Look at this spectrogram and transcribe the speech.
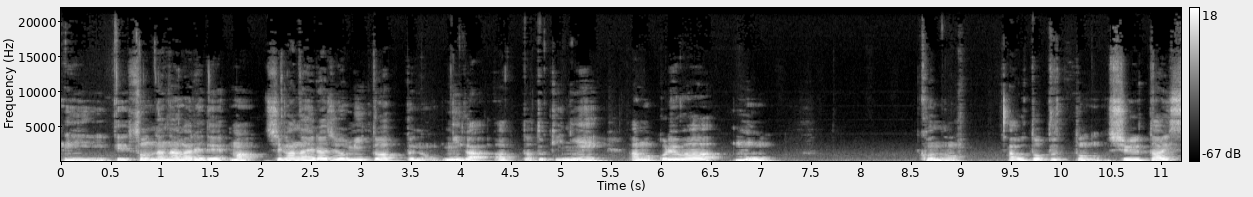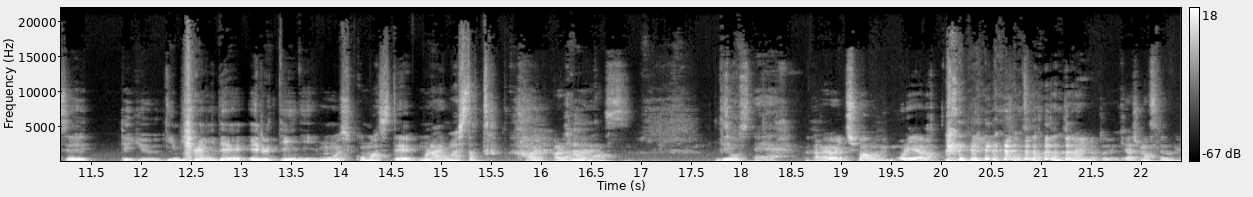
えーで、そんな流れで、まあ、しがないラジオミートアップの2があった時に、あ、もうこれはもう、このアウトプットの集大成っていう意味合いで LT に申し込ませてもらいましたと。はい、ありがとうございます。でそうですね。あれは一番盛り上がってる一つだったんじゃないかという気がしますけどね。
